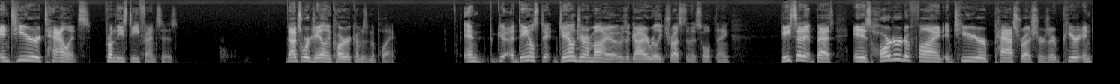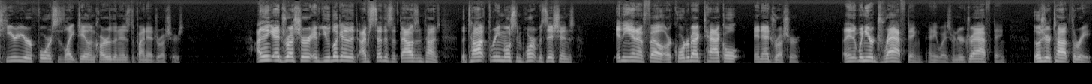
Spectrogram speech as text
interior talents from these defenses. That's where Jalen Carter comes into play. And uh, Daniel Jalen Jeremiah, who's a guy I really trust in this whole thing, he said it best. It is harder to find interior pass rushers or interior forces like Jalen Carter than it is to find edge rushers. I think edge rusher, if you look at it, I've said this a thousand times. The top three most important positions in the NFL are quarterback, tackle, and edge rusher. I when you're drafting, anyways, when you're drafting, those are your top three.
